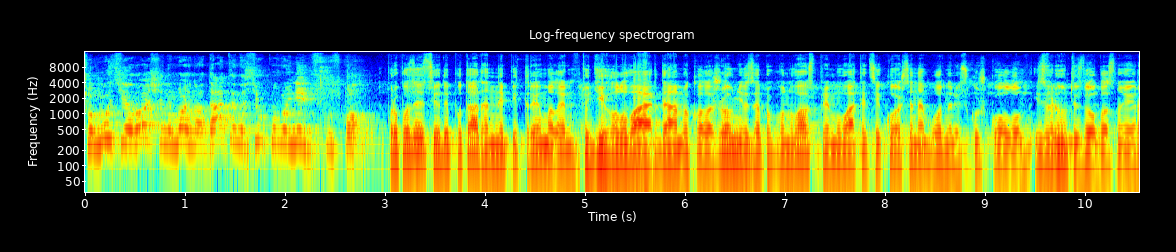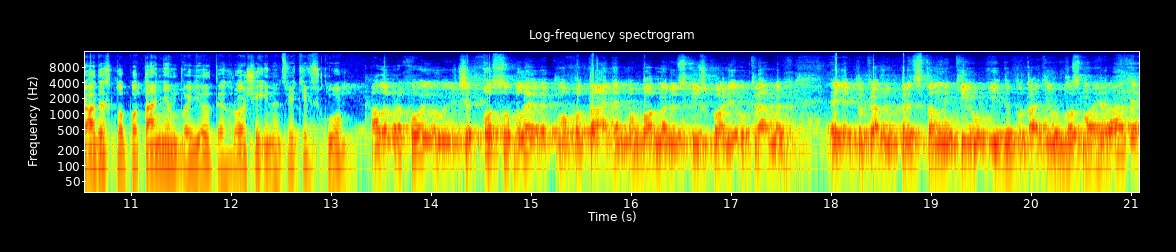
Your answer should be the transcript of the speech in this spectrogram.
Чому ці гроші не можна дати на сівку Войнівську школу? Пропозицію депутата не підтримали. Тоді голова РДА Микола Жовнір запропонував спрямувати ці кошти на Боднарівську школу і звернутися до обласної ради з клопотанням виділити гроші і на Цвітівську. Але враховуючи особливе клопотання по Боднарівській школі окремих, е, як то кажуть, представників і депутатів обласної ради,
